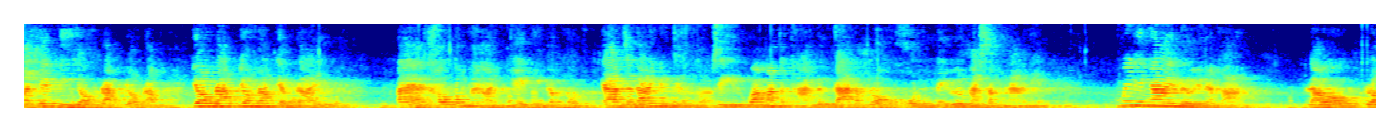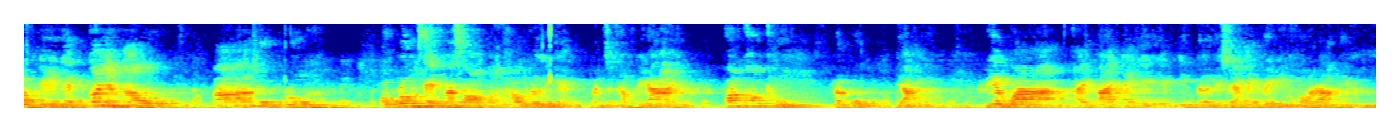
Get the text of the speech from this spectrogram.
ประเทศนี้ยอมรับยอมรับ ยอมรับยอมรับอย่างไร แต่เขาต้องผ่านเกณฑ์ที่กำหนด การจะได้1 7 4หรือว่ามาตรฐานเรื่องการรับรองคนในเรื่องอสังหาเนี่ยไม่ได้ง่ายเลยนะคะ แล้วรองเอเนี่ยก็ยังเอา อ่าอบรม อบรมเสร็จมาสอบกับเขาเลยเนี่ย มันจะทำไม่ได้ เพราะเขาถูกระบบใหญ่ เรียกว่าภายใต้ IAF International Accrediting Forum นี่คือ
